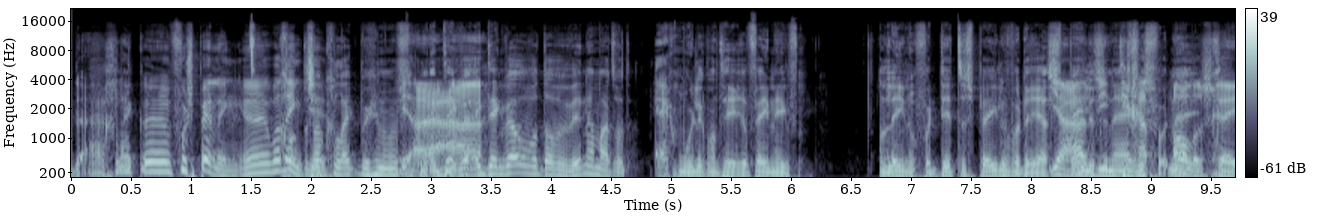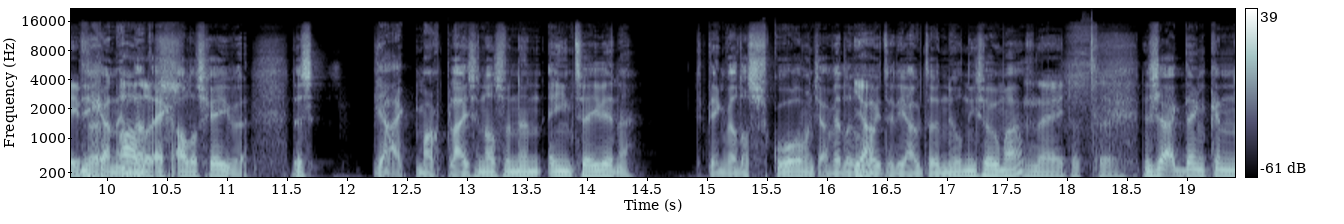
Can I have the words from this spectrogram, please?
Ja, gelijk eh, voorspelling. Eh, wat denk Zal je? ik gelijk beginnen met... Ja. Ik, denk, wel- ik denk wel dat we winnen, maar het wordt echt moeilijk. Want Heerenveen heeft alleen nog voor dit te spelen. Voor de rest ja, spelen die, ze die nergens gaat voor. Nee, alles geven. die gaan inderdaad alles. echt alles geven. Dus ja, ik mag blij zijn als we een 1-2 winnen. Ik denk wel dat ze scoren, want ja, Welleroyte Ja. die houdt er nul niet zomaar. Nee, dat... eh, Dus ja, ik denk een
